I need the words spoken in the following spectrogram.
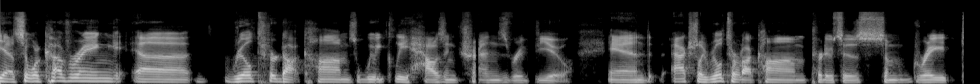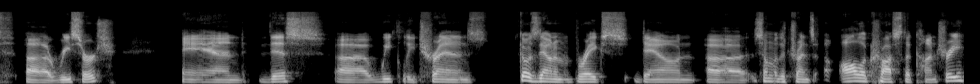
Yeah, so we're covering uh, Realtor.com's weekly housing trends review. And actually, Realtor.com produces some great uh, research. And this uh, weekly trends goes down and breaks down uh, some of the trends all across the country.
